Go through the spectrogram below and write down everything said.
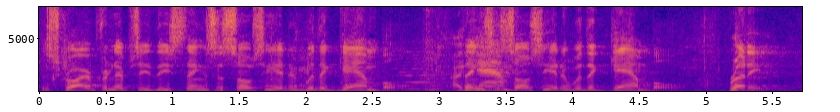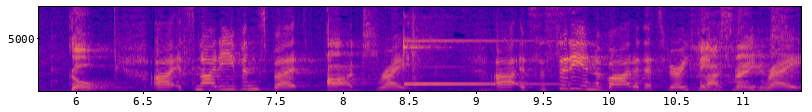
Describe for Nipsey these things associated with a gamble. A things gamble. associated with a gamble. Ready, go. Uh, it's not evens, but Odds. right. Uh, it's the city in Nevada that's very famous. Las for the- Vegas. Right.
